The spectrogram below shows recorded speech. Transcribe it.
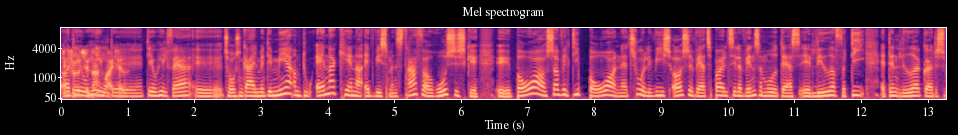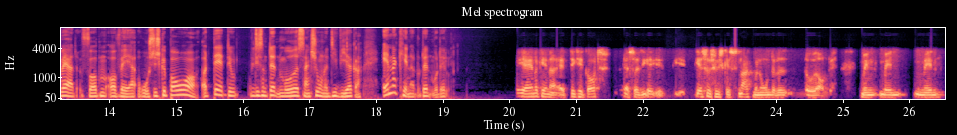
og det er jo, helt, øh, det er jo helt fair, øh, Thorsten Geil, men det er mere, om du anerkender, at hvis man straffer russiske øh, borgere, så vil de borgere naturligvis også være tilbøjelige til at vende sig mod deres øh, leder, fordi at den leder gør det svært for dem at være russiske borgere. Og det, det er jo ligesom den måde, at sanktioner de virker. Anerkender du den model? Jeg anerkender, at det kan godt... Altså, jeg, jeg, jeg synes, vi skal snakke med nogen, der ved noget om det. Men, men, men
